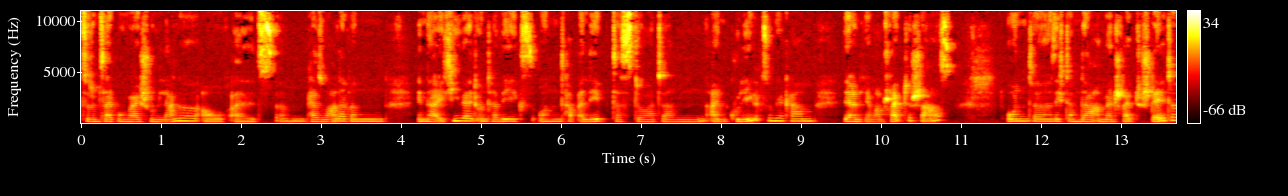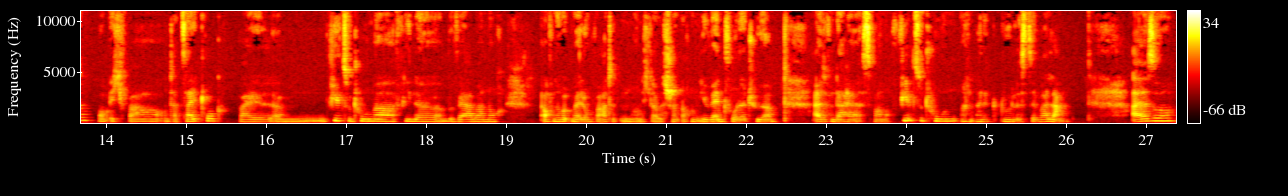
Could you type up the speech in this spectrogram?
Zu dem Zeitpunkt war ich schon lange auch als ähm, Personalerin in der IT-Welt unterwegs und habe erlebt, dass dort ähm, ein Kollege zu mir kam, während ich meinem Schreibtisch saß und äh, sich dann da an meinen Schreibtisch stellte. Auch ich war unter Zeitdruck, weil ähm, viel zu tun war, viele Bewerber noch auf eine Rückmeldung warteten und ich glaube, es stand auch ein Event vor der Tür. Also von daher, es war noch viel zu tun und meine To-Do-Liste war lang. Also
